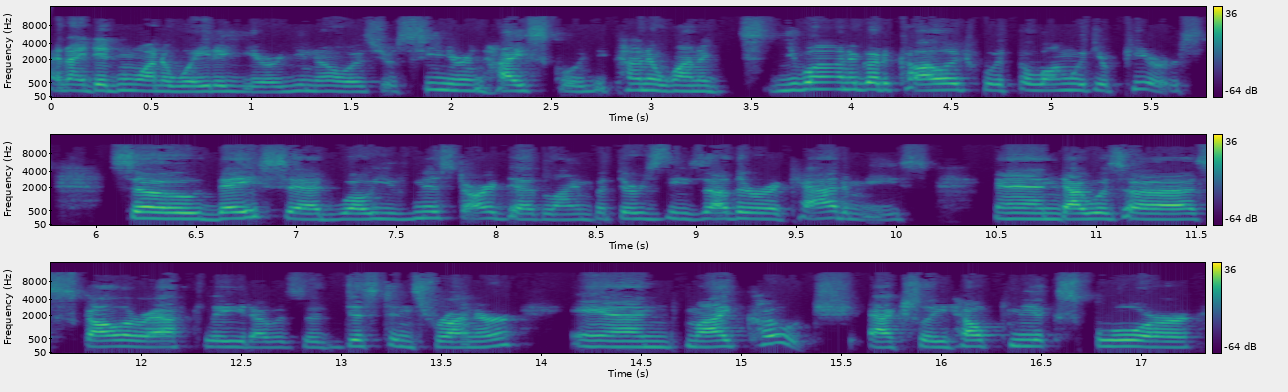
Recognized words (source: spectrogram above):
and I didn't want to wait a year. You know, as your senior in high school, you kind of want to you want to go to college with along with your peers. So they said, "Well, you've missed our deadline, but there's these other academies." And I was a scholar athlete. I was a distance runner, and my coach actually helped me explore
